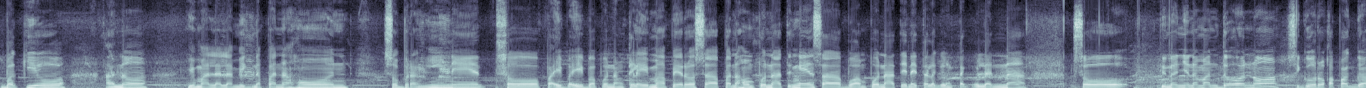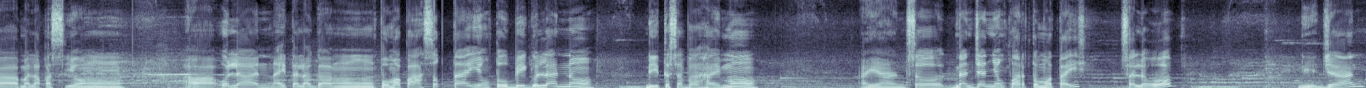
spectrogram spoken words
bagyo, ano, yung malalamig na panahon, sobrang init, so paiba-iba po ng klima pero sa panahon po natin ngayon, sa buwan po natin ay talagang tag-ulan na. So, tingnan niyo naman doon, no, siguro kapag ah, malakas yung ah, ulan ay talagang pumapasok tayo yung tubig ulan, no, dito sa bahay mo. Ayan. So, nandyan yung kwarto mo, Tay? Sa loob? Di dyan?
